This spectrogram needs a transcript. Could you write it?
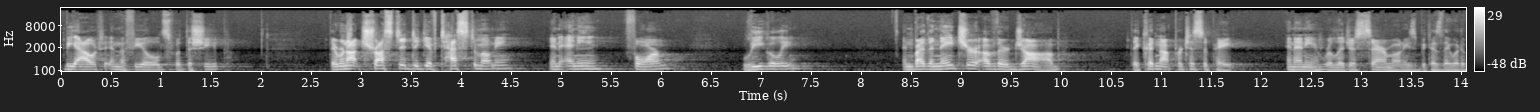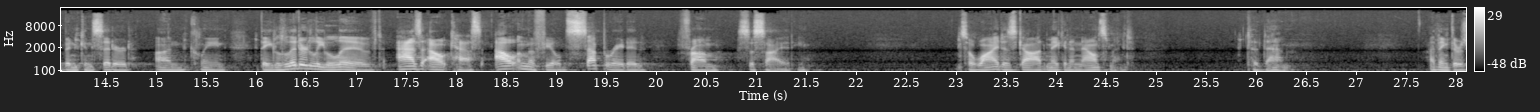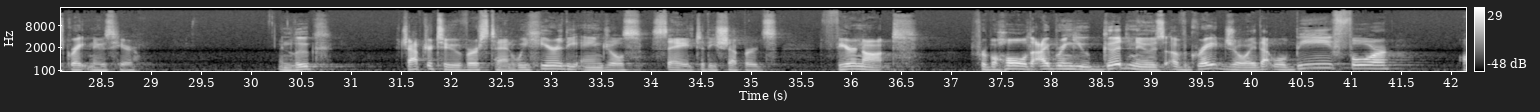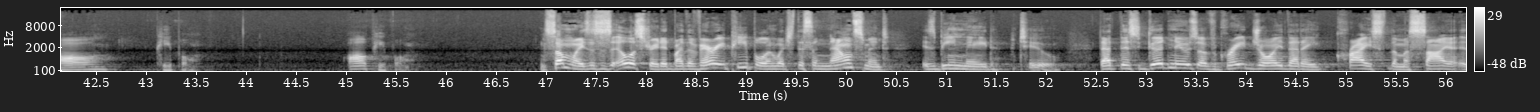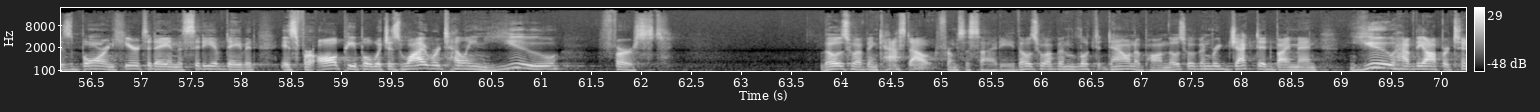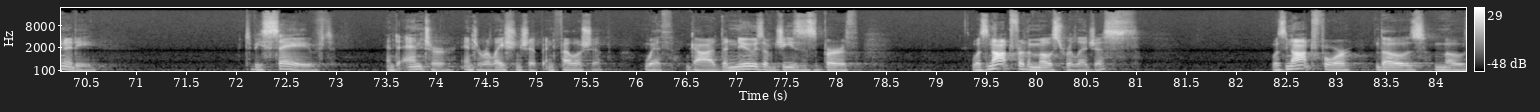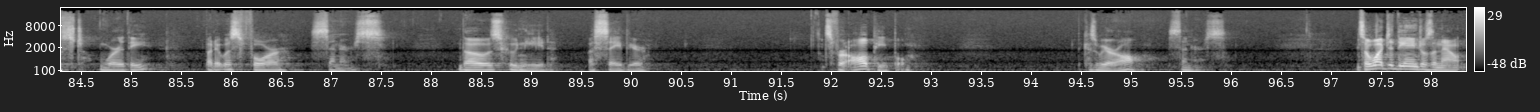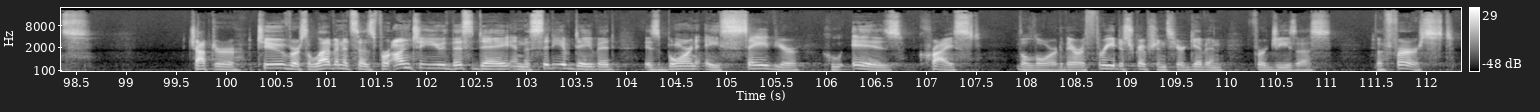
be out in the fields with the sheep. They were not trusted to give testimony in any form, legally. And by the nature of their job, they could not participate in any religious ceremonies because they would have been considered unclean. They literally lived as outcasts out in the field, separated from society. So, why does God make an announcement to them? I think there's great news here. In Luke chapter 2, verse 10, we hear the angels say to these shepherds, Fear not, for behold, I bring you good news of great joy that will be for all people. All people. In some ways, this is illustrated by the very people in which this announcement is being made to. That this good news of great joy that a Christ, the Messiah, is born here today in the city of David is for all people, which is why we're telling you first. Those who have been cast out from society, those who have been looked down upon, those who have been rejected by men, you have the opportunity to be saved and to enter into relationship and fellowship with God. The news of Jesus' birth was not for the most religious, was not for those most worthy, but it was for sinners, those who need a Savior. It's for all people, because we are all sinners. And so, what did the angels announce? Chapter 2, verse 11, it says, For unto you this day in the city of David is born a Savior who is Christ the Lord. There are three descriptions here given for Jesus. The first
